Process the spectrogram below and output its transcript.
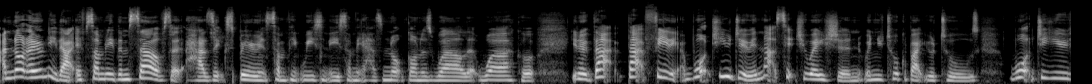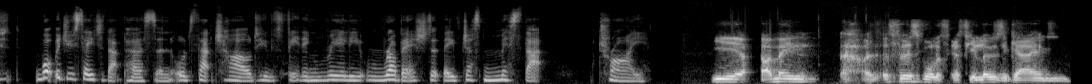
And not only that, if somebody themselves has experienced something recently, something that has not gone as well at work, or you know, that that feeling, what do you do in that situation? Situation when you talk about your tools what do you what would you say to that person or to that child who's feeling really rubbish that they've just missed that try yeah i mean first of all if, if you lose a game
